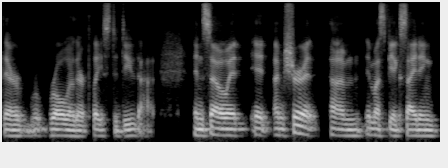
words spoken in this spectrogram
their role or their place to do that. And so it it i'm sure it um, it must be exciting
